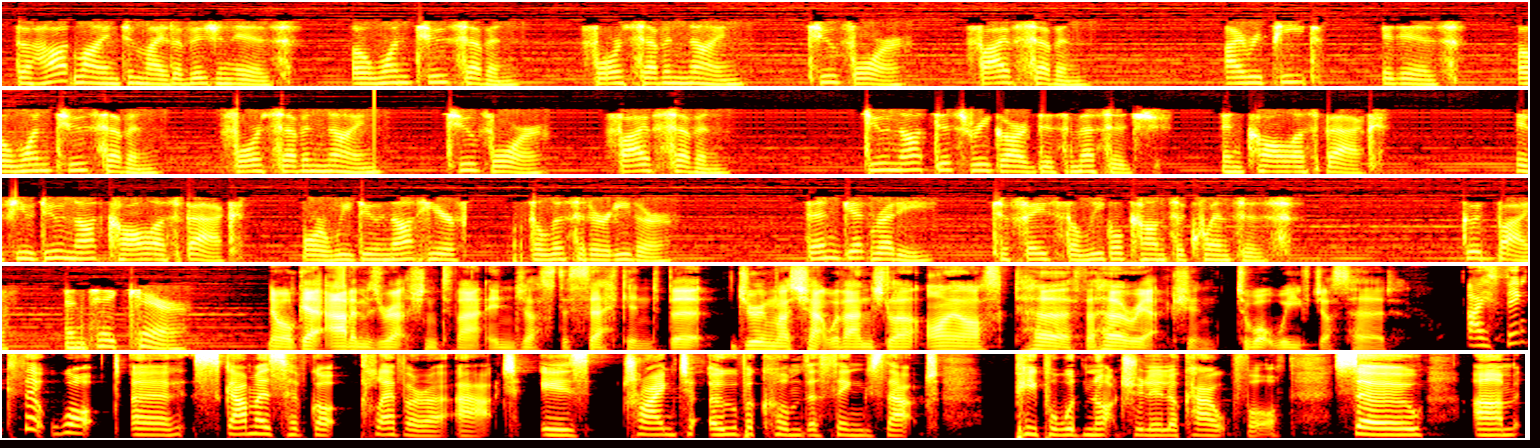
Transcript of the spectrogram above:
The hotline to my division is 0127 479 2457. I repeat, it is 0127 479 2457. Do not disregard this message and call us back. If you do not call us back, or we do not hear solicitor either, then get ready to face the legal consequences. Goodbye, and take care. Now, I'll get Adam's reaction to that in just a second, but during my chat with Angela, I asked her for her reaction to what we've just heard. I think that what uh, scammers have got cleverer at is trying to overcome the things that people would naturally look out for. So um,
